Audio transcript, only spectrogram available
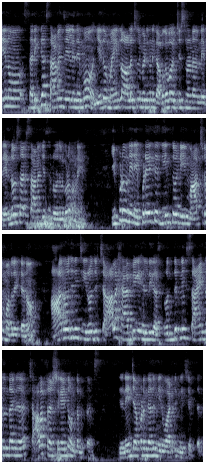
నేను సరిగ్గా స్నానం చేయలేదేమో ఏదో మైండ్లో ఆలోచనలు పెట్టుకుని గబగబా వచ్చేస్తున్నాను రెండోసారి స్నానం చేసిన రోజులు కూడా ఉన్నాయండి. ఇప్పుడు నేను ఎప్పుడైతే దీంతో మార్చడం మొదలెట్టానో ఆ రోజు నుంచి ఈ రోజు చాలా హ్యాపీగా హెల్తీగా ప్రొద్దుటి నుంచి సాయంత్రం దాకా చాలా ఫ్రెష్గా అయితే ఉంటుంది ఫ్రెండ్స్ ఇది నేను చెప్పడం కాదు మీరు వాడితే మీరు చెప్తారు.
